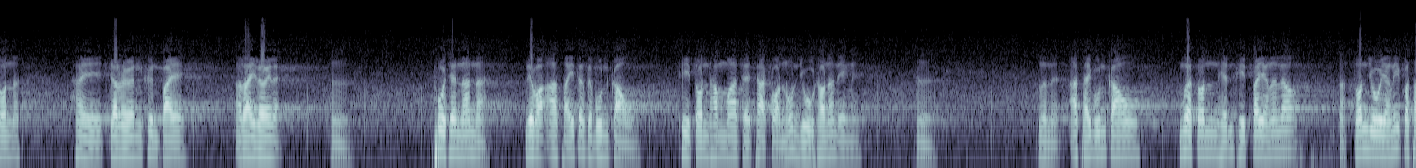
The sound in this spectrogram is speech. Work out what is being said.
ตน ให้เจริญขึ้นไปอะไรเลยแหละผู้เช่นนั้นน่ะ เรียกว่าอาศัยตั้งแต่บุญเก่า ที่ตนทำมาแต่ชาติก่อนนู้นอยู่เท่านั้นเองเนี่ยนั่นแหละอาศัยบุญเก่า เมื่อตนเห็นผิดไปอย่างนั้นแล้วตนอยู่อย่างนี้ก็ส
